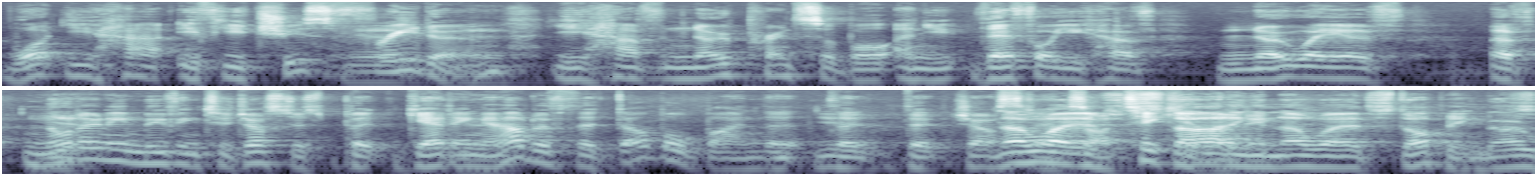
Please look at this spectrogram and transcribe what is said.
What you have, if you choose freedom, you have no principle, and you therefore you have no way of of not Yeah. only moving to justice, but getting out of the double bind that that, that justice No way of articulating. starting and no way of stopping. No way of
